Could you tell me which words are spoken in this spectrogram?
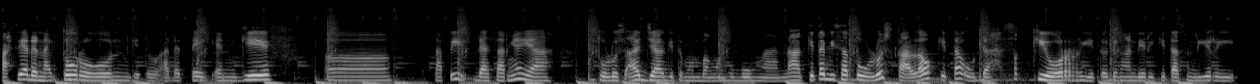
pasti ada naik turun gitu, ada take and give. eh, tapi dasarnya ya tulus aja gitu membangun hubungan. Nah, kita bisa tulus kalau kita udah secure gitu dengan diri kita sendiri.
